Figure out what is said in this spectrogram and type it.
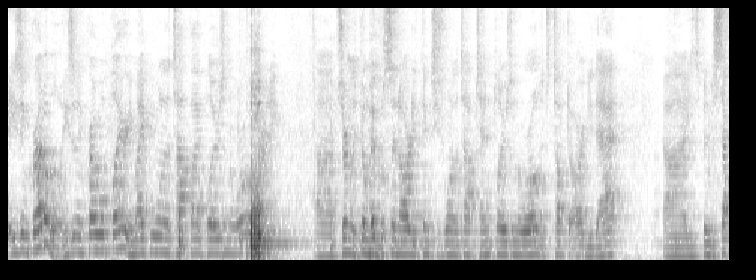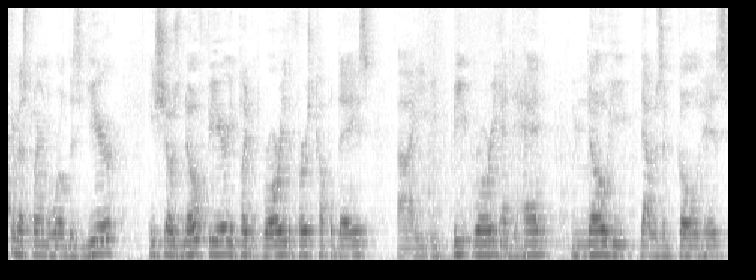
he's incredible. He's an incredible player. He might be one of the top five players in the world already. Uh, certainly, Phil Mickelson already thinks he's one of the top ten players in the world. It's tough to argue that. Uh, he's been the second best player in the world this year. He shows no fear. He played with Rory the first couple days. Uh, he, he, beat Rory head to head. You know he that was a goal of his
